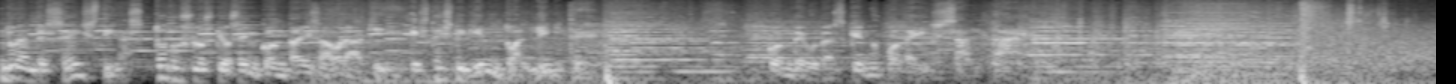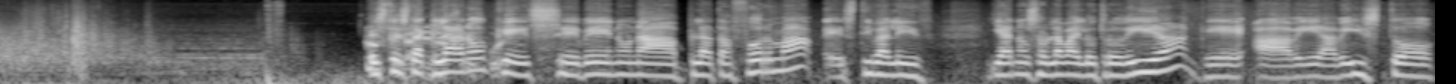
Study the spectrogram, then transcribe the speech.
durante seis días. Todos los que os encontráis ahora aquí, estáis viviendo al límite. Con deudas que no podéis saltar. Esto está claro que se ve en una plataforma. Estivaliz ya nos hablaba el otro día que había visto,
